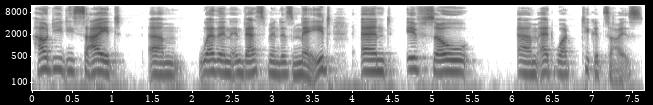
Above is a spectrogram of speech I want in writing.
how do you decide um, whether an investment is made, and if so, um, at what ticket size?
